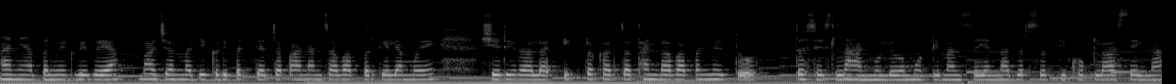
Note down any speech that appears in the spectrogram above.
आणि आपण वेगवेगळ्या भाज्यांमध्ये कढीपत्त्याच्या पानांचा वापर केल्यामुळे शरीराला एक प्रकारचा थंडावा पण मिळतो. तसेच लहान मुलं मोठी माणसं यांना जर सर्दी खोकला असेल ना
